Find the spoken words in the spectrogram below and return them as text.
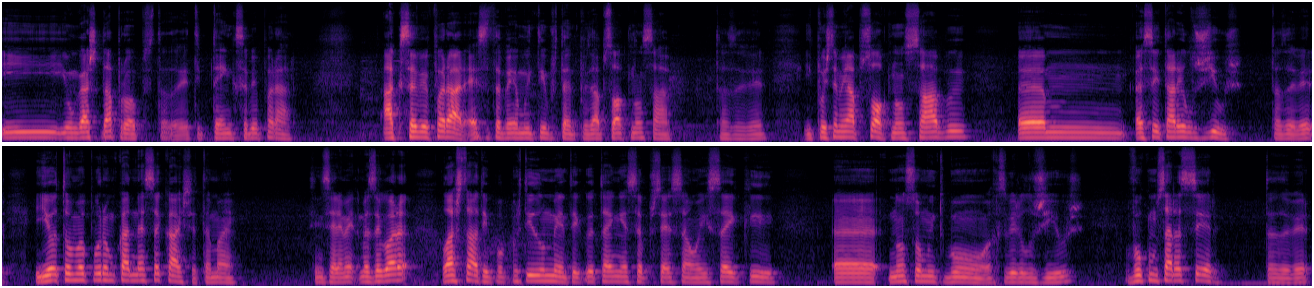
e, e um gajo que dá props, a ver? Tipo, tem que saber parar. Há que saber parar, essa também é muito importante, pois há pessoal que não sabe, estás a ver? E depois também há pessoal que não sabe hum, aceitar elogios, estás a ver? E eu estou-me a pôr um bocado nessa caixa também, sinceramente. Mas agora, lá está, tipo, a partir do momento em que eu tenho essa percepção e sei que ah, não sou muito bom a receber elogios, vou começar a ser, estás a ver?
